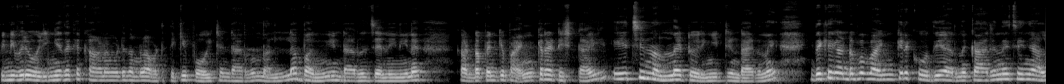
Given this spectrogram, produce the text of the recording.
പിന്നെ ഇവർ ഒരുങ്ങിയതൊക്കെ കാണാൻ വേണ്ടി നമ്മൾ അവിടത്തേക്ക് പോയിട്ടുണ്ടായിരുന്നു. നല്ല ഭംഗിയുണ്ടായിരുന്നു ജനനീനെ കണ്ടപ്പോൾ എനിക്ക് ഭയങ്കരമായിട്ട് ഇഷ്ടമായി. ചേച്ചി നന്നായിട്ട് ഒരുങ്ങിയിട്ടുണ്ടായിരുന്നേ. ഇതൊക്കെ കണ്ടപ്പോൾ ഭയങ്കര കൊതിയായിരുന്നു. കാര്യം എന്ന് വെച്ച് കഴിഞ്ഞാൽ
